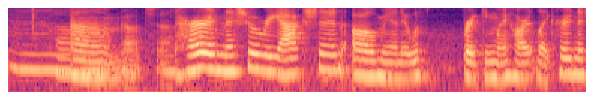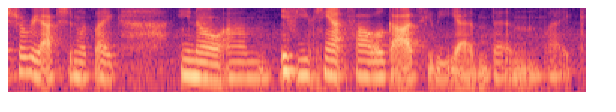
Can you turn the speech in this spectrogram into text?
Oh, Um, gotcha. Her initial reaction, oh man, it was breaking my heart. Like her initial reaction was like, you know, um, if you can't follow God to the end, then like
